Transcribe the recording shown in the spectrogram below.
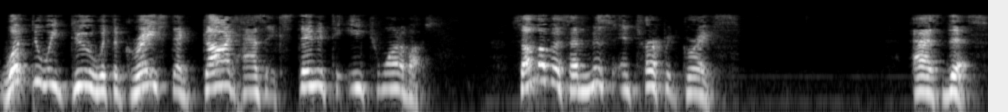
what do we do with the grace that God has extended to each one of us? Some of us have misinterpreted grace as this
